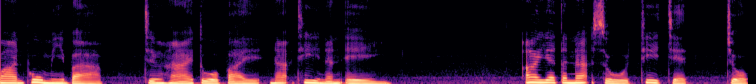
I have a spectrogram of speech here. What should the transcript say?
มารผู้มีบาปจึงหายตัวไปณที่นั้นเอง อายตนะสูตรที่เจ็ดจบ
